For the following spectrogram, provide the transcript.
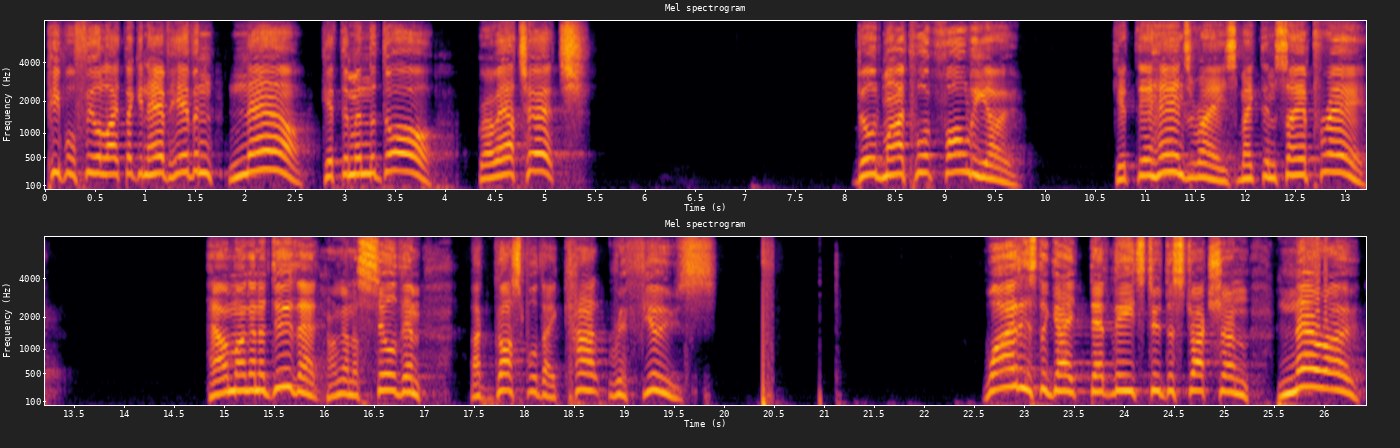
people feel like they can have heaven now. Get them in the door. Grow our church. Build my portfolio. Get their hands raised. Make them say a prayer. How am I going to do that? I'm going to sell them a gospel they can't refuse. Wide is the gate that leads to destruction. Narrow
